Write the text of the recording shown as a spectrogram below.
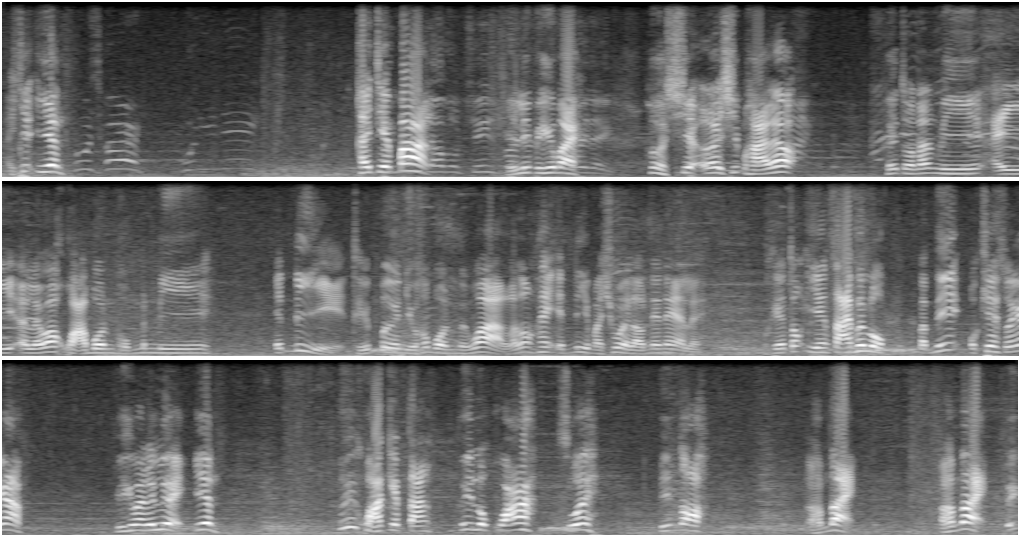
ไอ้เชี่ยเอียน ใครเจ็บบ้างเห็นรีบไปขึ้นไปเฮ้ยเชี่ยเอ้ยชิบหายแล้วเฮ้ยตรงนั้นมีไอ้อะไรว่าขวาบนผมมันมี เอ็ดดี้ถือปืนอยู่ข้างบนเหมือนว่าเราต้องให้เอ็ดดี้มาช่วยเราแน่ๆเลยโอเคต้องเอียงซ้ายเพื่อหลบแบบนี้โอเคสวยงามวิ่งขึ้นมาเรื่อยๆเอียนเฮ้ยขวาเก็บตังค์เฮ้ยหลบขวาสวยปีนต่อเราทำได้เราทำได้เฮ้ย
